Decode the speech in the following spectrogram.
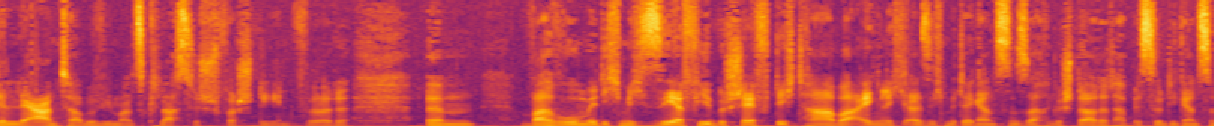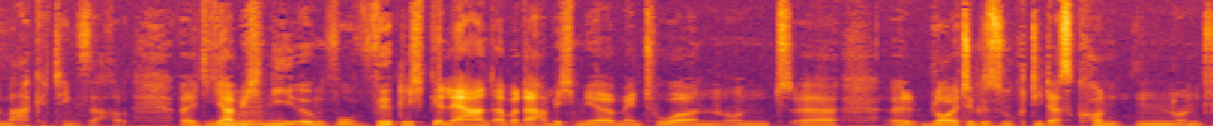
gelernt habe, wie man es klassisch verstehen würde. Ähm, war, womit ich mich sehr viel beschäftigt habe, eigentlich als ich mit der ganzen Sache gestartet habe, ist so die ganze Marketing-Sache. Weil die mhm. habe ich nie irgendwo wirklich gelernt, aber da habe ich mir Mentoren und äh, äh Leute gesucht, die das konnten und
